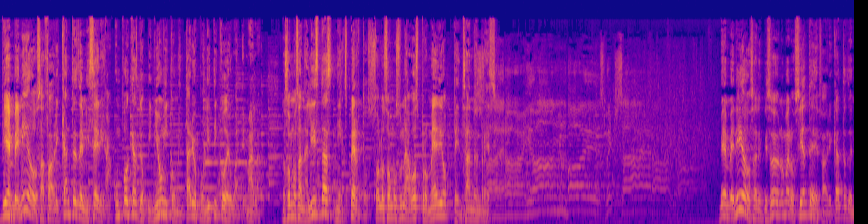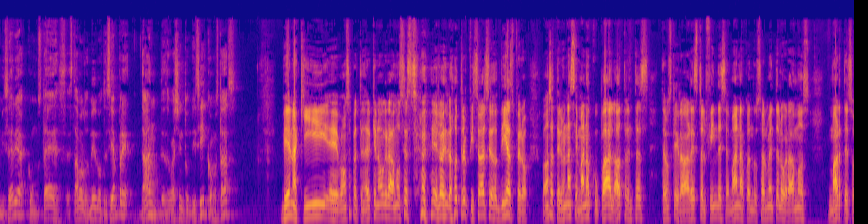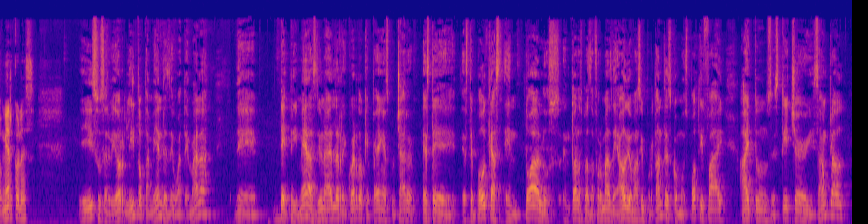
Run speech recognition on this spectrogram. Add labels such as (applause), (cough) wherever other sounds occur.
Bienvenidos a Fabricantes de Miseria, un podcast de opinión y comentario político de Guatemala. No somos analistas ni expertos, solo somos una voz promedio pensando en recio. Bienvenidos al episodio número 7 de Fabricantes de Miseria. Con ustedes estamos los mismos de siempre. Dan, desde Washington, D.C., ¿cómo estás? Bien, aquí eh, vamos a pretender que no grabamos esto, (laughs) el, otro episodio hace dos días, pero vamos a tener una semana ocupada la otra, entonces tenemos que grabar esto el fin de semana, cuando usualmente lo grabamos martes o miércoles. Y su servidor Lito también desde Guatemala, de, de primeras, de una vez les recuerdo que pueden escuchar este, este podcast en, todas los, en todas las plataformas de audio más importantes como Spotify, iTunes, Stitcher y SoundCloud.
